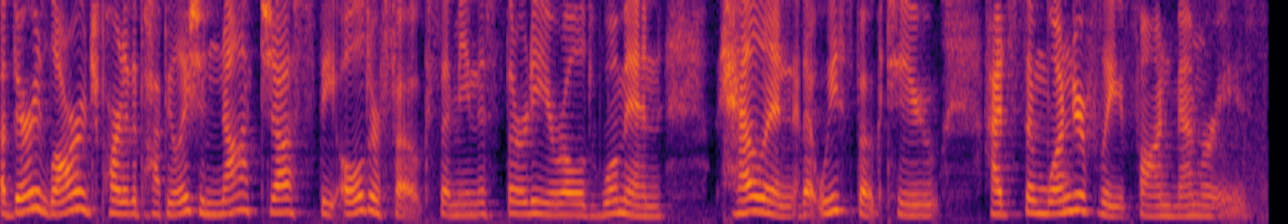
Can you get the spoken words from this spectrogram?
a very large part of the population, not just the older folks. I mean, this 30 year old woman, Helen, that we spoke to, had some wonderfully fond memories.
